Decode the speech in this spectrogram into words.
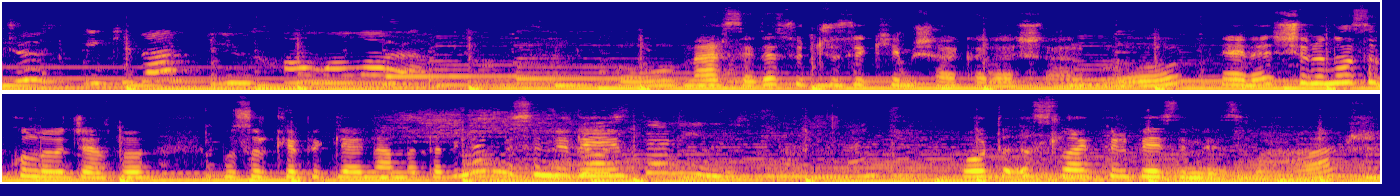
302'den ilham alarak. Oo, Mercedes 302'ymiş arkadaşlar bu. Evet şimdi nasıl kullanacağız bu mısır köpüklerini anlatabilir misin bebeğim? Göstereyim istersen. Orada ıslak bir bezimiz var.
